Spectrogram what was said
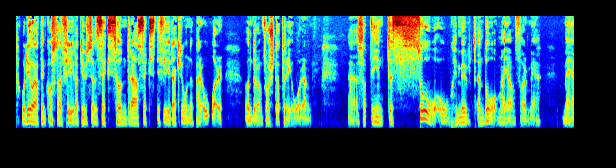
Och det gör att den kostar 4 664 kronor per år under de första tre åren. Eh, så det är inte så ohemult ändå om man jämför med, med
